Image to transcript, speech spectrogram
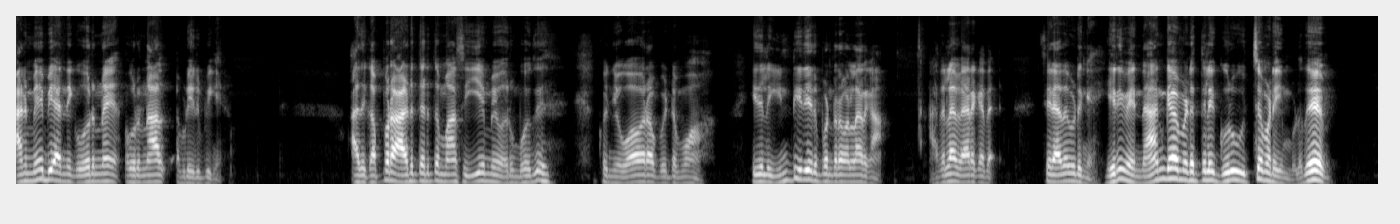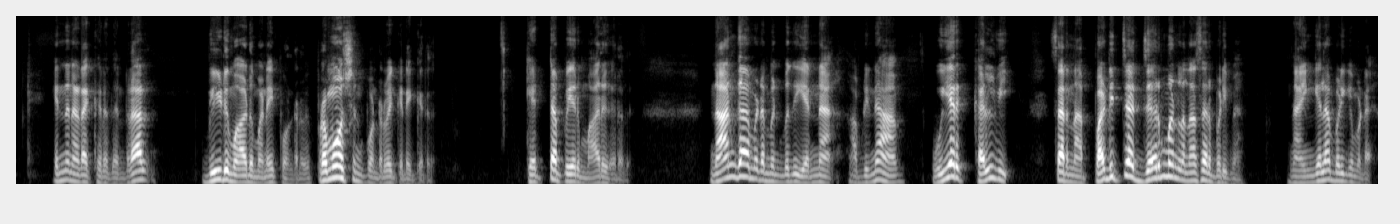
அண்ட் மேபி அன்றைக்கி ஒரு நே ஒரு நாள் அப்படி இருப்பீங்க. அதுக்கப்புறம் அடுத்தடுத்த மாதம் இஎம்ஐ வரும்போது கொஞ்சம் ஓவராக போயிட்டோமோ? இதில் இன்டீரியர் பண்ணுறவன்லாம் இருக்கான். அதெல்லாம் வேற கதை. சரி அதை விடுங்க. எனிவே நான்காம் இடத்துல குரு உச்சமடையும் பொழுது என்ன நடக்கிறது என்றால் வீடு மாடு மனை போன்றவை ப்ரமோஷன் போன்றவை கிடைக்கிறது. கெட்ட பேர் மாறுகிறது. நான்காம் இடம் என்பது என்ன அப்படின்னா உயர் கல்வி. சார் நான் படித்த ஜெர்மனில் தான் சார் படிப்பேன். நான் இங்கெல்லாம் படிக்க மாட்டேன்.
